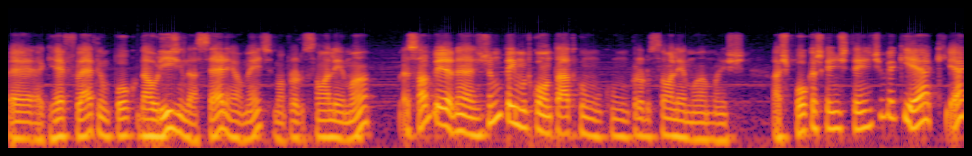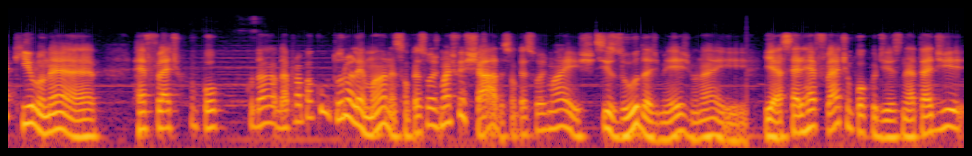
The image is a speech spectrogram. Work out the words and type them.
é, que refletem um pouco da origem da série, realmente, uma produção alemã. É só ver, né? A gente não tem muito contato com, com produção alemã, mas as poucas que a gente tem, a gente vê que é, é aquilo, né? É, reflete um pouco da, da, própria cultura alemã, né? São pessoas mais fechadas, são pessoas mais sisudas mesmo, né? E, e, a série reflete um pouco disso, né? Até de,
